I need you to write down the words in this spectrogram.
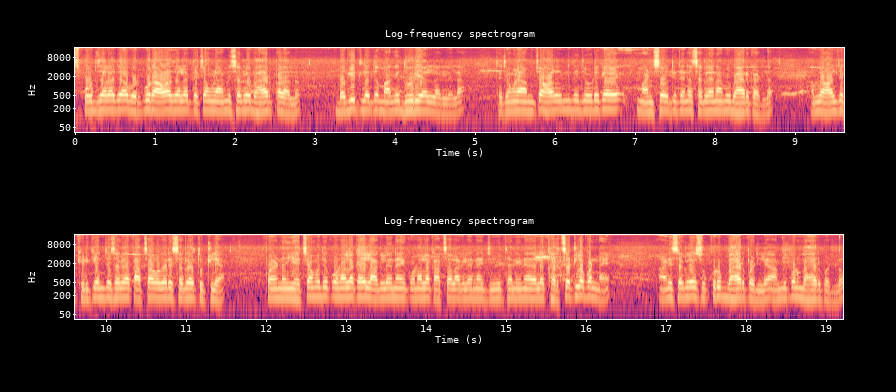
स्फोट झाला तेव्हा भरपूर आवाज आला. त्याच्यामुळे आम्ही सगळे बाहेर पळालो. बघितलं तर मागे धूर यायला लागलेला. त्याच्यामुळे आमच्या हॉलमध्ये जेवढे काही माणसं होती त्यांना सगळ्यांना आम्ही बाहेर काढलं. आपल्या हॉलच्या खिडक्यांच्या सगळ्या काचा वगैरे सगळ्या तुटल्या. पण ह्याच्यामध्ये कोणाला काही लागलं नाही कोणाला काचा लागल्या नाही जीवितहानी नाही याला खर्चटलं पण नाही. आणि सगळे सुखरूप बाहेर पडले. आम्ही पण बाहेर पडलो.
